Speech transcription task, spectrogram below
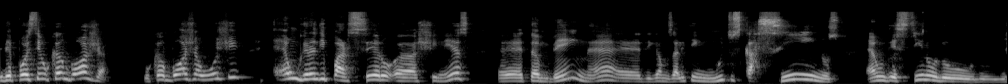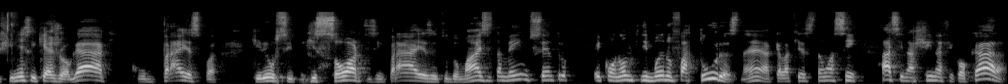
E depois tem o Camboja. O Camboja hoje é um grande parceiro uh, chinês é, também, né? É, digamos ali tem muitos cassinos, é um destino do, do, do chinês que quer jogar, com praias, criou-se resorts em praias e tudo mais, e também um centro econômico de manufaturas, né? Aquela questão assim, ah, se na China ficou cara,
